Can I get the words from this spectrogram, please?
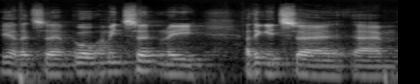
Yeah, that's um, well. I mean, certainly, I think it's uh, um,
